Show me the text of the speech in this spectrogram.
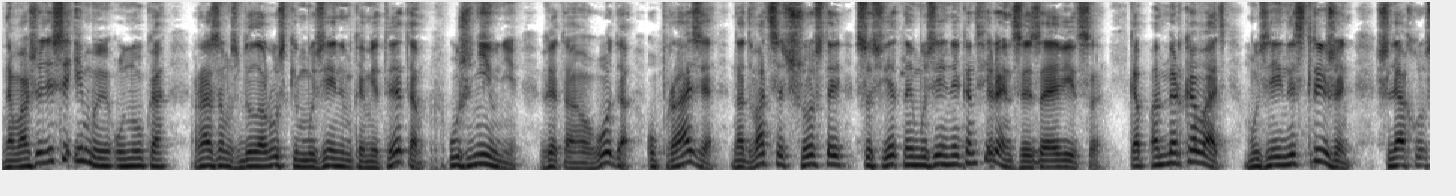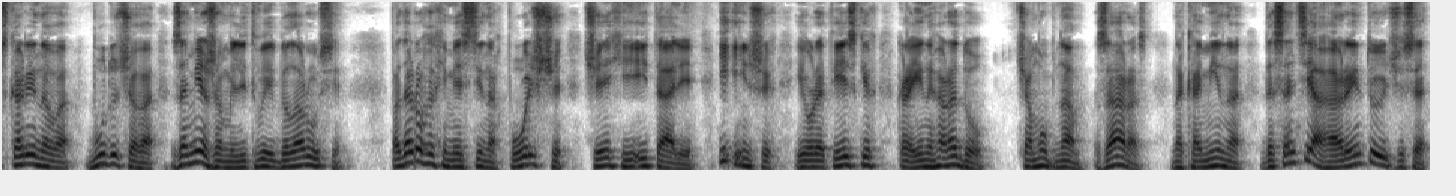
Наважыліся і мы унука разам з беларускім музейным камітэтам у жніўні гэтага года у празе на 26 сусветнай музейнай канферэнцыі заявіцца, каб абмеркаваць музейны стрыжань шляху скарынава будучага за межамі літвы і беларусі па дарогах і мясцінах Польшчы, Чэхіі, Італіі і іншых еўрапейскіх краін гарадоў. Чаму б нам зараз на каміна да Сцяга арыентуючыся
